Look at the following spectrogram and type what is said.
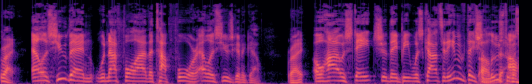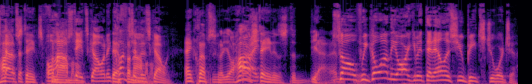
Right. LSU then would not fall out of the top four. LSU's going to go. Right. Ohio State, should they beat Wisconsin? Even if they should Oh, lose the- to Ohio Wisconsin, State's Ohio phenomenal. State's going, and They're Clemson is going. And Clemson's going. Ohio right. State is the yeah. So if we go on the argument that LSU beats Georgia,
